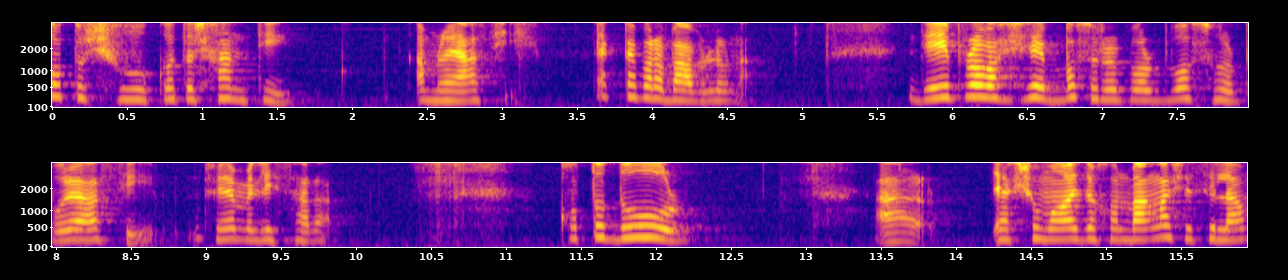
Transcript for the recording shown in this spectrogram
কত সুখ, কত শান্তি আমরা আছি। একটা বার ভাবলো না যে প্রবাসে বছরের পর বছর পরে আছি ফ্যামিলি ছাড়া। কত দূর আর এক সময় যখন বাংলাদেশে ছিলাম,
